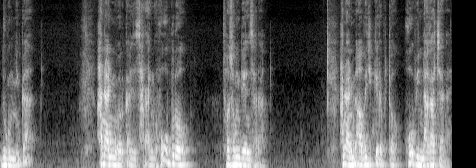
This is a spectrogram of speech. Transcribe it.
누굽니까? 하나님과 거기까지 사랑의 호흡으로 조성된 사람. 하나님 아버지께로부터 호흡이 나갔잖아요.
